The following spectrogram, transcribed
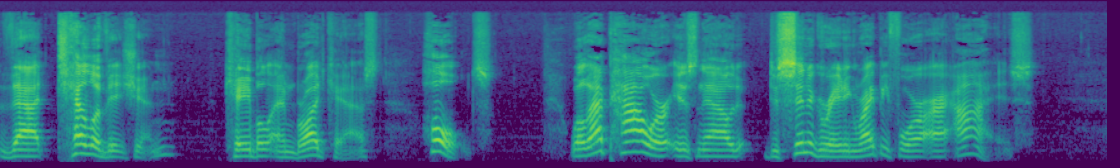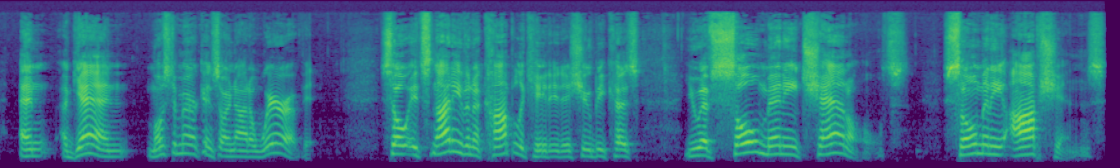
that television, cable, and broadcast holds. Well, that power is now disintegrating right before our eyes. And again, most Americans are not aware of it. So it's not even a complicated issue because you have so many channels, so many options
